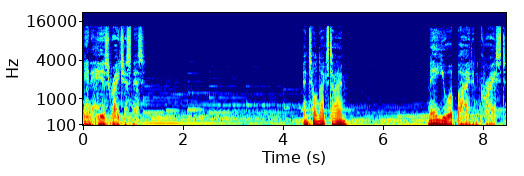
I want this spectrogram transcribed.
and His righteousness. Until next time, may you abide in Christ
